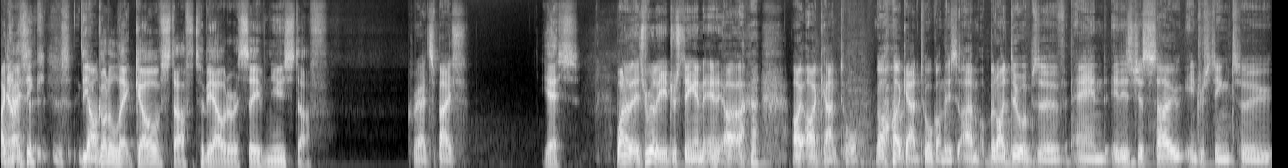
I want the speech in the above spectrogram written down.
And Okay, I so- think s- go you've got to let go of stuff to be able to receive new stuff. Create space. Yes. One of the, it's really interesting, and, and I, I, I can't talk. I can't talk on this, um, but I do observe, and it is just so interesting to.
